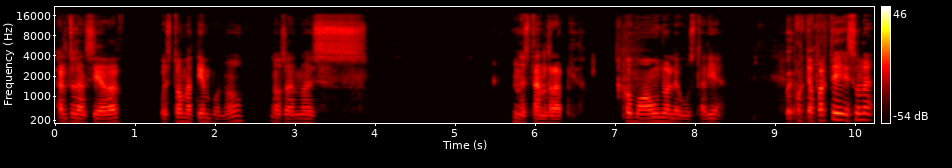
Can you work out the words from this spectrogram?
altos de ansiedad, pues toma tiempo, ¿no? O sea, no es. No es tan rápido como a uno le gustaría. Pues Porque aparte es una.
